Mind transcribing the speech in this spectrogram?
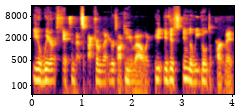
you know where it fits in that spectrum that you're talking about? Like if it's in the legal department,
